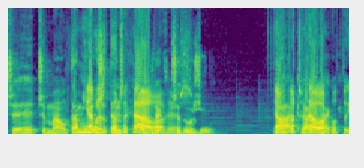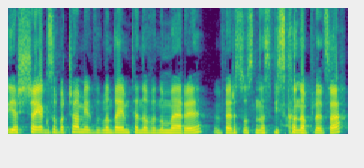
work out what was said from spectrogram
Czy, czy Mounta, mimo Ja bym że ten poczekała, kontrakt wiesz. przedłużył. Ja bym Tak, poczekała, tak, tak. bo jeszcze jak zobaczyłam, jak wyglądają te nowe numery versus nazwisko na plecach,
